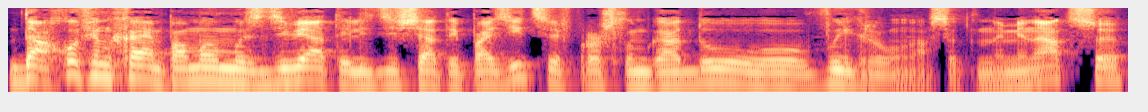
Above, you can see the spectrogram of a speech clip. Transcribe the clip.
Да, Хофенхайм, по-моему, с 9 или 10 позиции в прошлом году выиграл у нас эту номинацию.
